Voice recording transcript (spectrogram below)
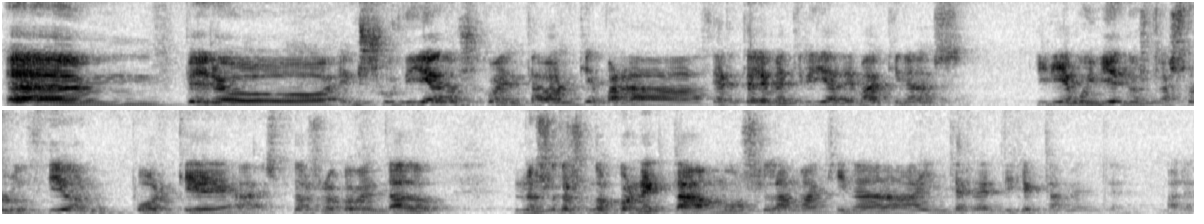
Em, pero en su día nos comentaban que para hacer telemetría de máquinas iría muy bien nuestra solución porque, ah, esto nos lo he comentado, nosotros no conectábamos la máquina a internet directamente. ¿vale?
